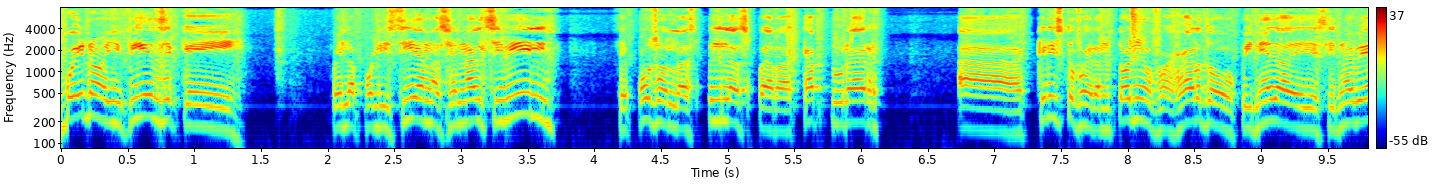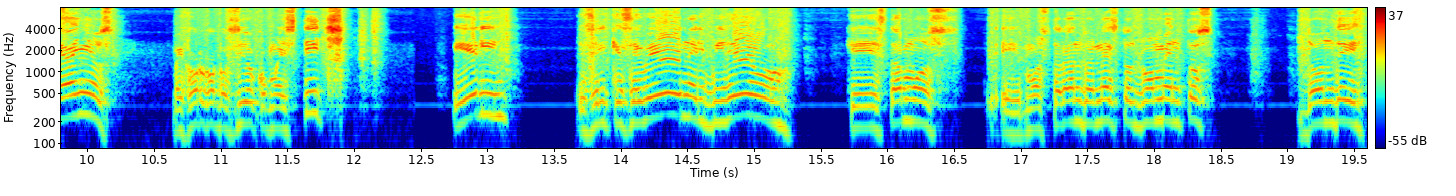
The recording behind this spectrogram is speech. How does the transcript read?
Bueno, y fíjense que pues, la Policía Nacional Civil se puso las pilas para capturar a Christopher Antonio Fajardo Pineda de 19 años, mejor conocido como Stitch. Él es el que se ve en el video que estamos eh, mostrando en estos momentos, donde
